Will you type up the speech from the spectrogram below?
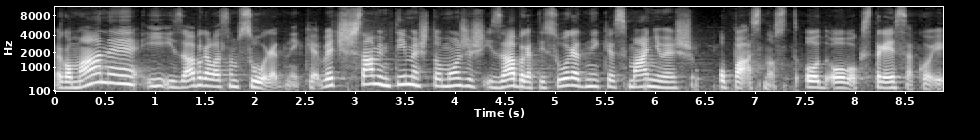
romane i izabrala sam suradnike. Već samim time što možeš izabrati suradnike smanjuješ opasnost od ovog stresa koji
